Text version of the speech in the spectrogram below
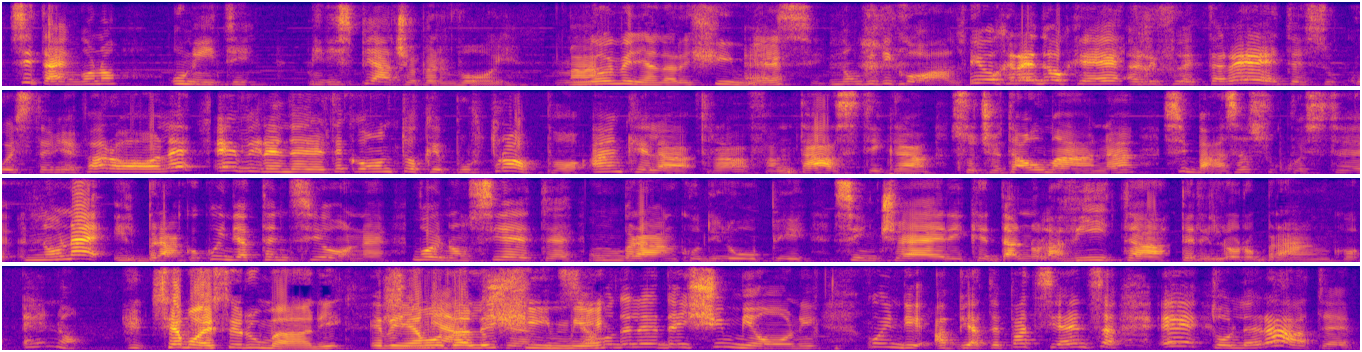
si tengono uniti. Mi dispiace per voi, ma Noi veniamo dalle scimmie? eh sì, non vi dico altro. Io credo che rifletterete su queste mie parole e vi renderete conto che purtroppo anche la tra fantastica società umana si basa su queste. Non è il branco, quindi attenzione, voi non siete un branco di lupi sinceri che danno la vita per il loro branco. E no. Siamo esseri umani e veniamo dalle scimmie. Siamo delle- dei scimmioni, quindi abbiate pazienza e tollerate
